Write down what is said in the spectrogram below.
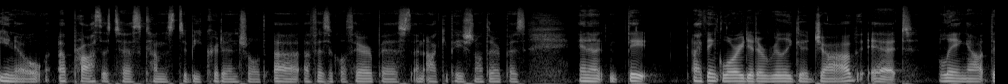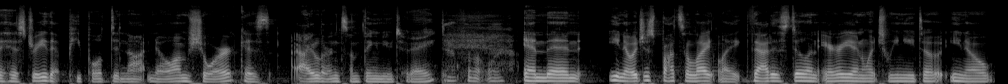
you know a prosthetist comes to be credentialed uh, a physical therapist an occupational therapist. And uh, they i think lori did a really good job at laying out the history that people did not know i'm sure because i learned something new today. Definitely. and then you know it just brought to light like that is still an area in which we need to you know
